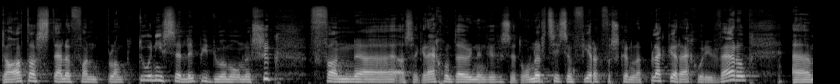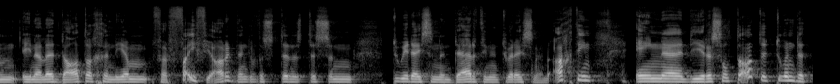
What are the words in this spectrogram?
datastelle van planktoniese lipidome ondersoek van uh as ek reg onthou dink ek is dit 146 verskillende plekke reg oor die wêreld. Um en hulle het data geneem vir 5 jaar. Ek dink dit was tussen 2013 en 2018 en uh die resultate toon dat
